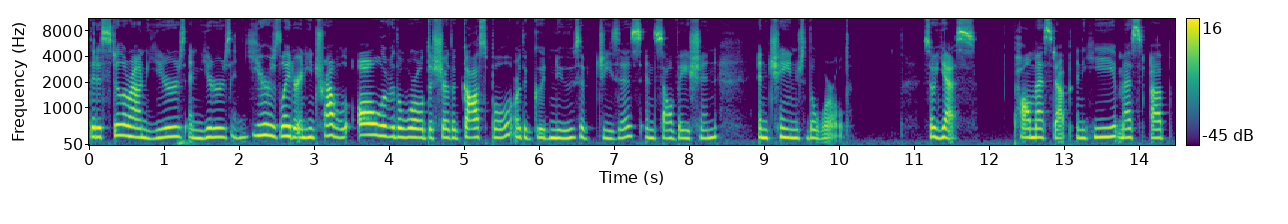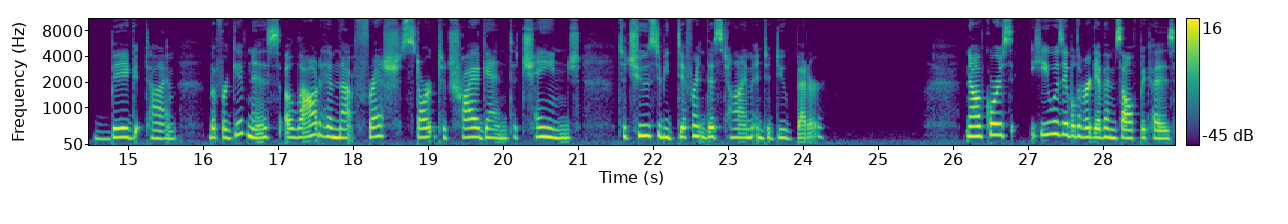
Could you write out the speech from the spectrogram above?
that is still around years and years and years later. And he traveled all over the world to share the gospel or the good news of Jesus and salvation and change the world. So, yes, Paul messed up and he messed up big time. But forgiveness allowed him that fresh start to try again, to change, to choose to be different this time and to do better. Now, of course, he was able to forgive himself because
